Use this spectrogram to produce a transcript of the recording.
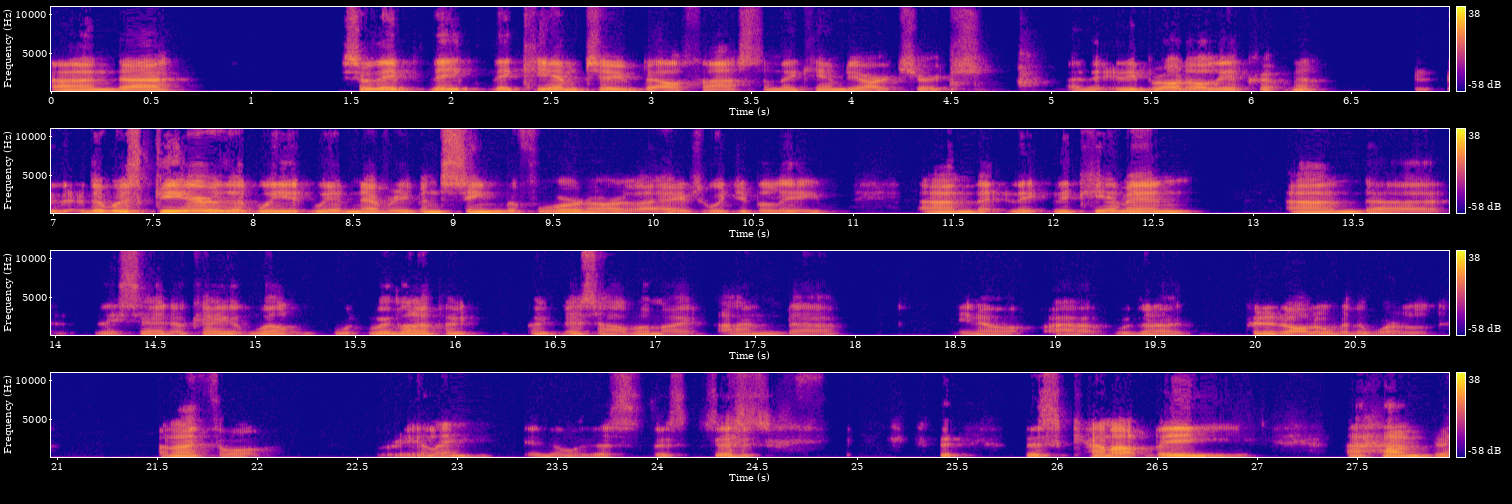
And uh, so they, they, they came to Belfast and they came to our church and they, they brought all the equipment. There was gear that we, we had never even seen before in our lives, would you believe? And they, they came in and uh, they said, okay, well, we're going to put, put this album out and, uh, you know, uh, we're going to put it all over the world. And I thought, really? You know, this, this, this, this cannot be. And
